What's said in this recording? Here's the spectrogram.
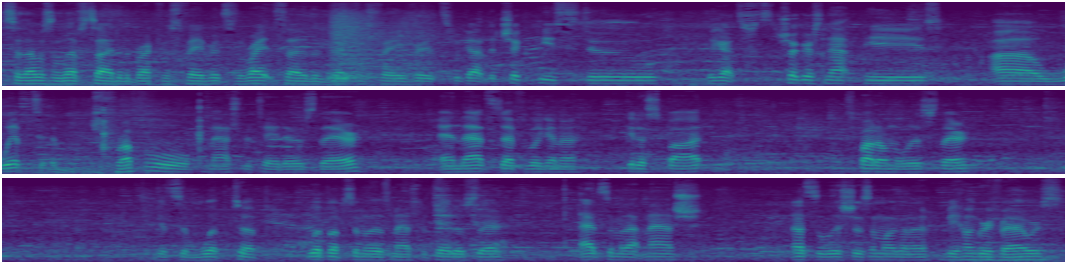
So that was the left side of the breakfast favorites. The right side of the breakfast favorites. We got the chickpea stew. We got sugar snap peas. Uh, whipped truffle mashed potatoes there. And that's definitely gonna get a spot. Spot on the list there. Get some whipped up, whip up some of those mashed potatoes there. Add some of that mash. That's delicious. I'm not gonna be hungry for hours.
